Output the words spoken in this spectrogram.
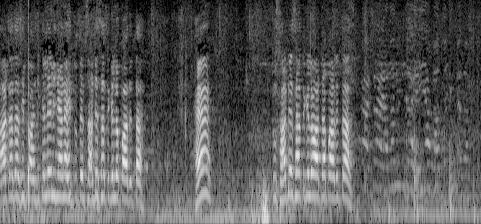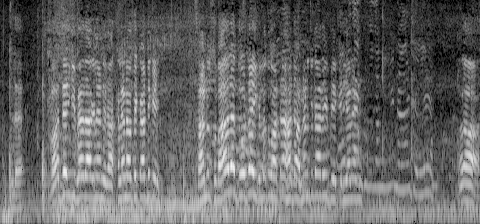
ਆਟਾ ਤਾਂ ਅਸੀਂ 5 ਕਿੱਲੇ ਨਹੀਂ ਜਾਣਾ ਸੀ, ਤੂੰ ਤੇ 7.5 ਕਿਲੋ ਪਾ ਦਿੱਤਾ। ਹੈ? ਤੂੰ 7.5 ਕਿਲੋ ਆਟਾ ਪਾ ਦਿੱਤਾ। ਲੈ, ਵਾਧੇ ਕੀ ਫਾਇਦਾ, ਅਗਲੇ ਨੇ ਰੱਖ ਲੈਣਾ ਉੱਤੇ ਕੱਢ ਕੇ। ਸਾਨੂੰ ਸਵਾਦ ਹੈ 2.5 ਕਿਲੋ ਤੂੰ ਆਟਾ ਸਾਡਾ ਉਹਨਾਂ ਨੂੰ ਚੁਕਾ ਦੇ ਬੇਕਰੀ ਵਾਲਿਆਂ ਨੂੰ। ਹਾਂ।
